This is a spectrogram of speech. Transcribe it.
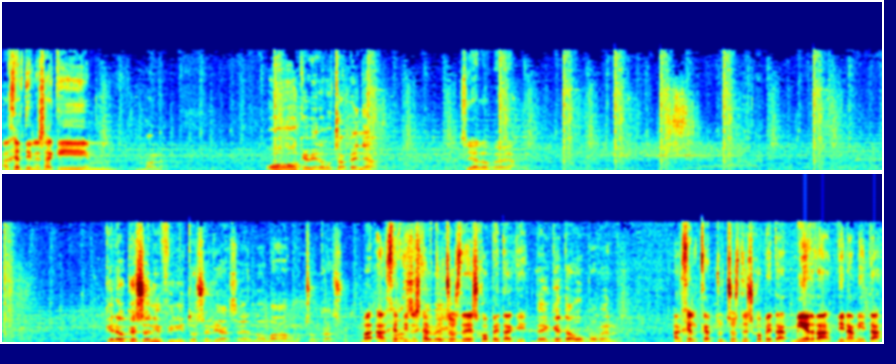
Ángel, tienes aquí. mm, Vale. Oh, oh, que viene mucha peña. Sí, ya lo veo ya. Creo que son infinitos, Elías, eh. No me hagan mucho caso. Va, Ángel, Así tienes cartuchos ven- de escopeta aquí. Ven que te agupo, ven. Ángel, cartuchos de escopeta. Mierda, dinamita.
